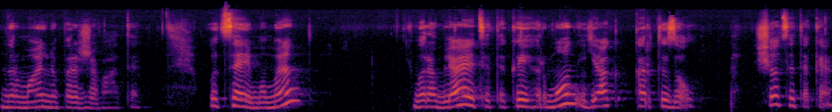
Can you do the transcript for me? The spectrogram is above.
нормально переживати. У цей момент виробляється такий гормон, як кортизол. Що це таке?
